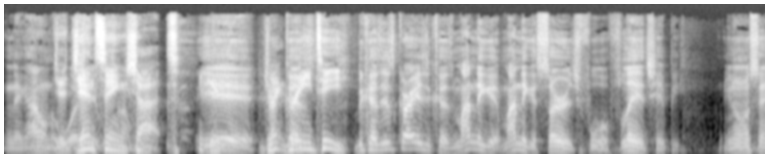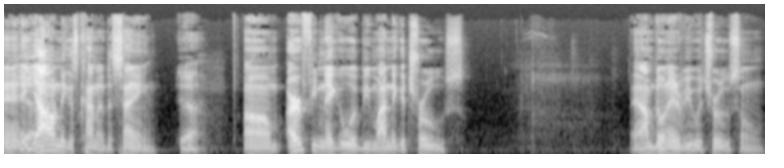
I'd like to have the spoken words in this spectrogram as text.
Nigga, I don't know Your ginseng shots. Yeah, drink green tea. because it's crazy. Because my nigga, my nigga Surge full fledged hippie. You know what I'm saying? And y'all niggas kind of the same. Yeah, Um, earthy nigga would be my nigga Trues. And I'm doing an interview with Trues soon.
